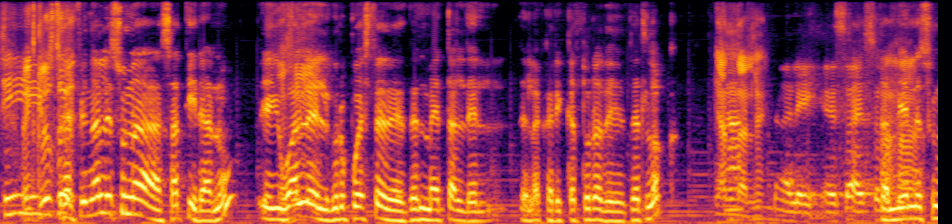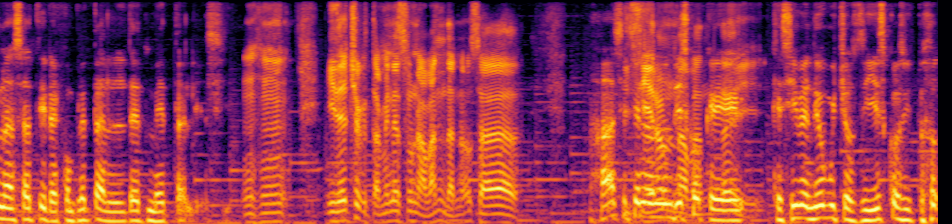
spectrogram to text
Sí, incluso al final es una sátira, ¿no? E igual el grupo este de death metal del- de la caricatura de Deadlock ándale. Ándale, esa, esa también es una sátira completa al death metal y así. Y de hecho que también es una banda, ¿no? O sea, Ajá, sí tienen Hicieron un disco que, y- que sí vendió muchos discos y todo.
